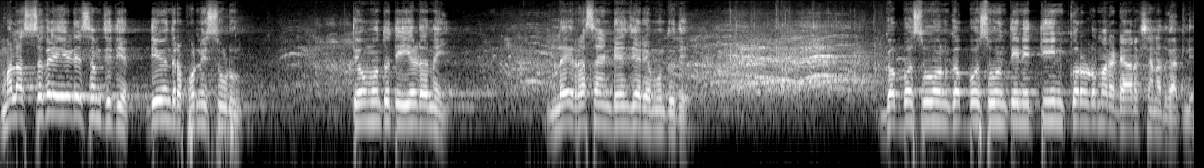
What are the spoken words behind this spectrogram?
मला सगळे येडे समजत येत देवेंद्र फडणवीस सोडून. तेव्हा म्हणतो ते येडं नाही. लय रसायन डेंजर आहे म्हणतो ते. गप बसून गप बसून त्याने तीन करोड मराठी आरक्षणात घातले.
